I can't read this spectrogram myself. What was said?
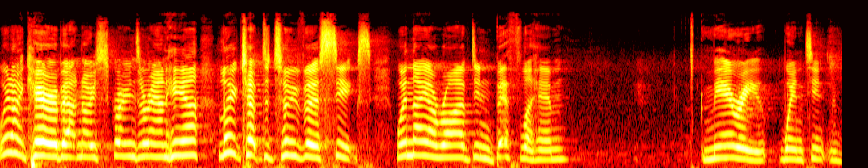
We don't care about no screens around here. Luke chapter 2, verse 6. When they arrived in Bethlehem, Mary went in,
